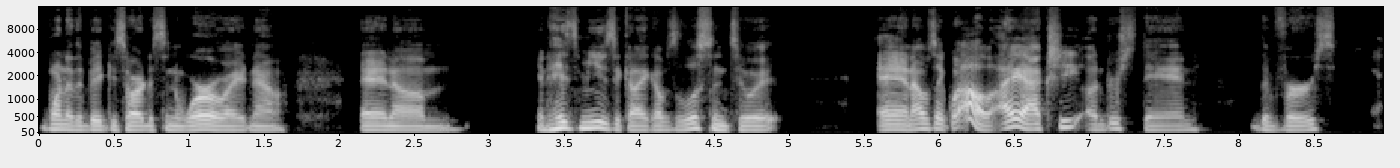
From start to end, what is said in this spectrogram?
one of the biggest artists in the world right now. And um and his music, like I was listening to it and I was like, wow, I actually understand the verse yeah.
